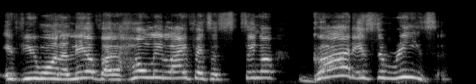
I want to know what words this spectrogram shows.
if you want to live a holy life as a single, God is the reason.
